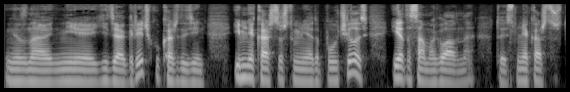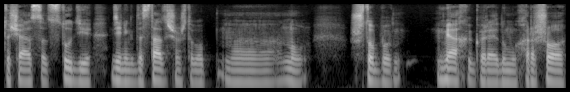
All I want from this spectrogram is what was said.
не знаю, не едя гречку каждый день. И мне кажется, что у меня это получилось, и это самое главное. То есть мне кажется, что сейчас от студии денег достаточно, чтобы, э, ну, чтобы мягко говоря, я думаю, хорошо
